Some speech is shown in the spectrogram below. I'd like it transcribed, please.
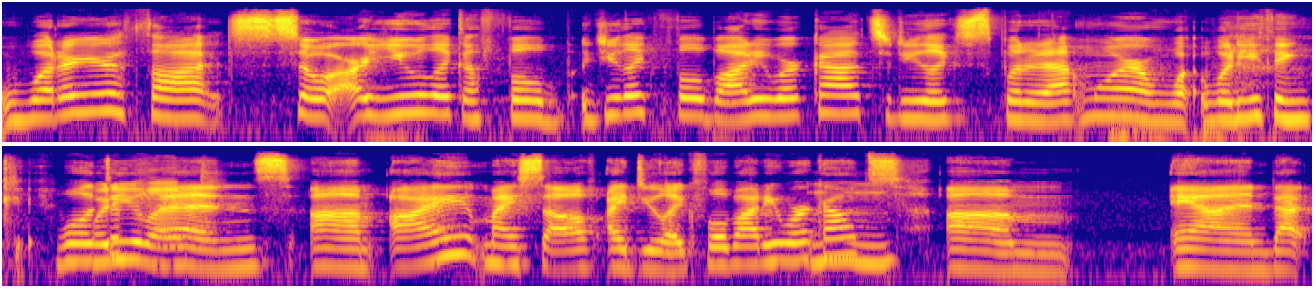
What are your thoughts? So, are you like a full? Do you like full body workouts, or do you like split it up more? Or what What do you think? well it what do you like? depends um i myself i do like full body workouts um and that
